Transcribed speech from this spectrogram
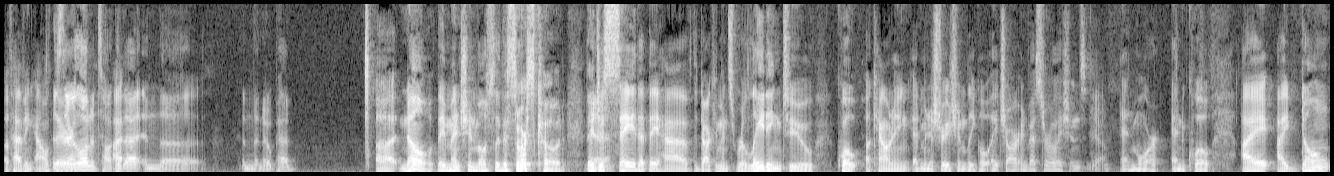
of having out Is there there a lot of talk I- of that in the in the notepad? Uh, no, they mention mostly the source code. They Yeah. just say that they have the documents relating to quote accounting, administration, legal, HR, investor relations, Yeah. and more. End quote. I I don't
